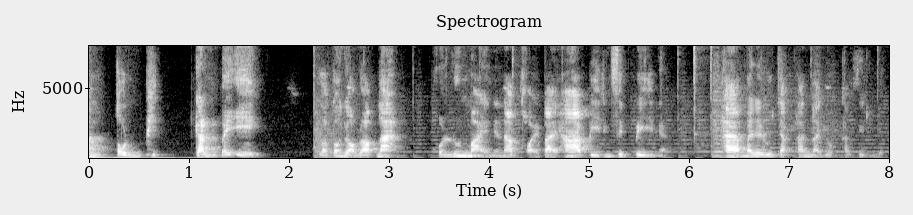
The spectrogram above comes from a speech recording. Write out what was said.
คัญตนผิดกันไปเอง เราต้องยอมรับนะ คนรุ่นใหม่เนี่ยนับถอยไป 5 ปีถึง 10 ปีเนี่ยแทบไม่ได้รู้จักท่านนายกทักษิณเลย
